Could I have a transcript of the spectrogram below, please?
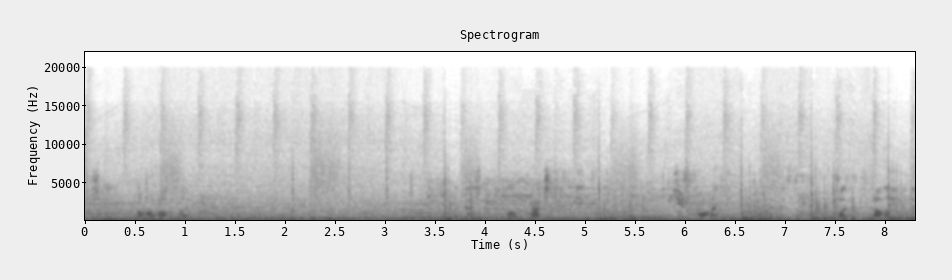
Bir şey daha fazla. Arkadaşlar toprak çizgiyi bir sonraki günlemesi. Haziran ayında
